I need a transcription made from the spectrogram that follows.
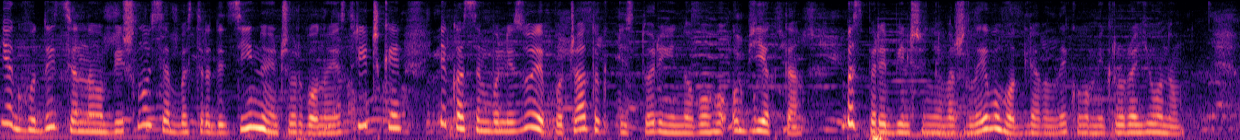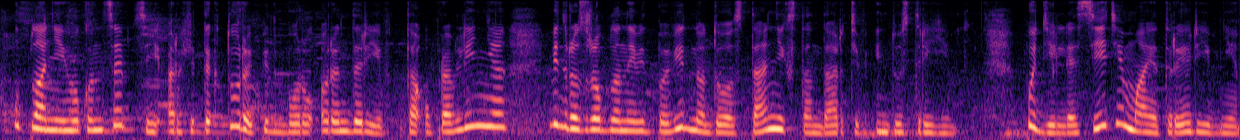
Як годиться, не обійшлося без традиційної червоної стрічки, яка символізує початок історії нового об'єкта, без перебільшення важливого для великого мікрорайону. У плані його концепції, архітектури, підбору орендарів та управління він розроблений відповідно до останніх стандартів індустрії. Поділля Сіті має три рівні:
